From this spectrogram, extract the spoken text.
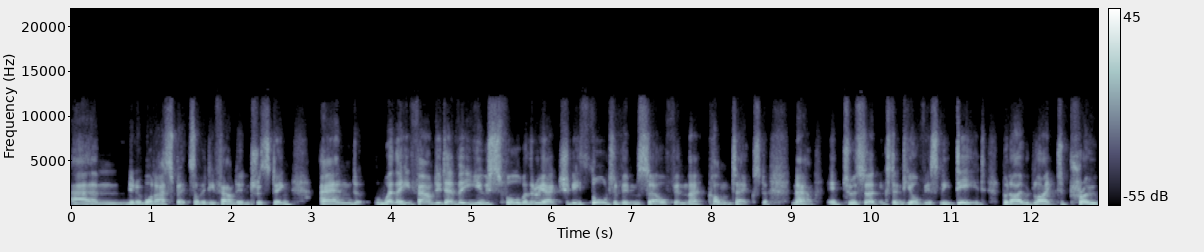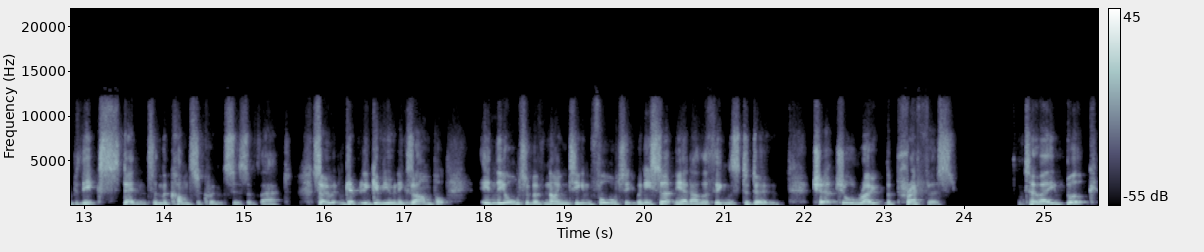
um, you know, what aspects of it he found interesting, and whether he found it ever useful, whether he actually thought of himself in that context. Now, it, to a certain extent, he obviously did, but I would like to probe the extent and the consequences of that. So, give, give you an example in the autumn of 1940, when he certainly had other things to do, Churchill wrote the preface to a book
